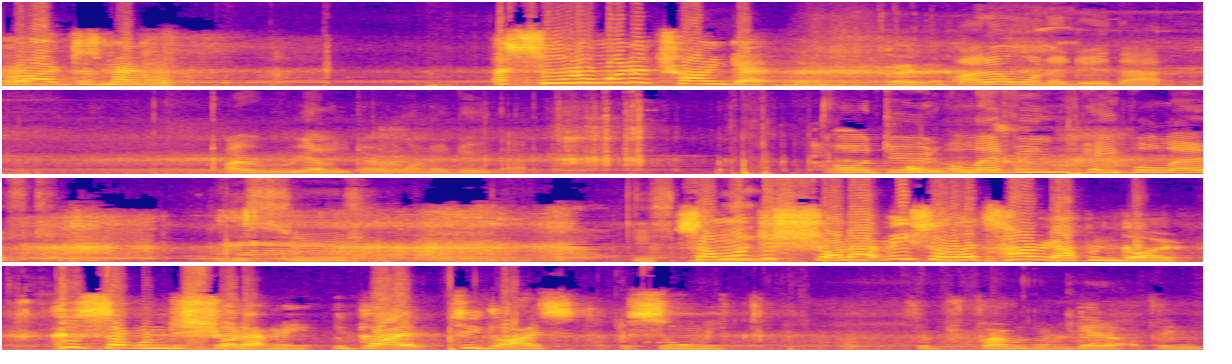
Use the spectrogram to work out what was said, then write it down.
Right, does my. I sort of want to try and get there. Go there. I don't want to do that. I really don't want to do that. Oh, dude, Oh. 11 people left. This dude. Someone big- just shot at me, so let's hurry up and go. Because someone just shot at me. The guy, two guys just saw me. So probably gonna get up and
